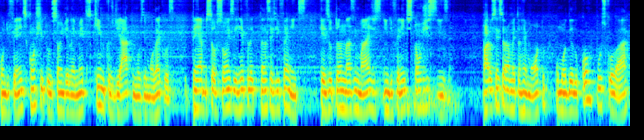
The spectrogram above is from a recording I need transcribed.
com diferentes constituições de elementos químicos de átomos e moléculas, têm absorções e reflectâncias diferentes, resultando nas imagens em diferentes tons de cinza. Para o sensoramento remoto, o modelo corpuscular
